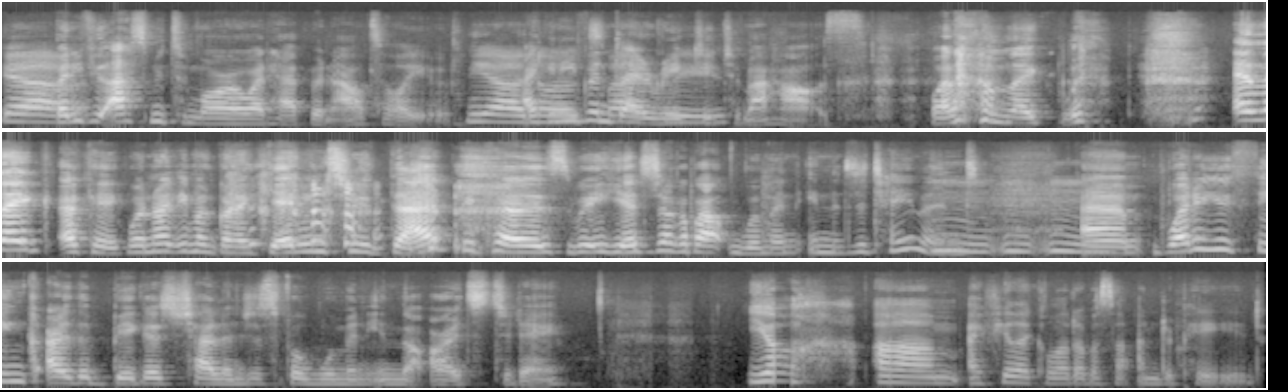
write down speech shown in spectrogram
yeah. But if you ask me tomorrow what happened, I'll tell you. yeah, I no, can even direct you to my house while I'm like and like, okay, we're not even going to get into that because we're here to talk about women in entertainment. Mm, Um, what do you think are the biggest challenges for women in the arts today? Yo, um, I feel like a lot of us are underpaid,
